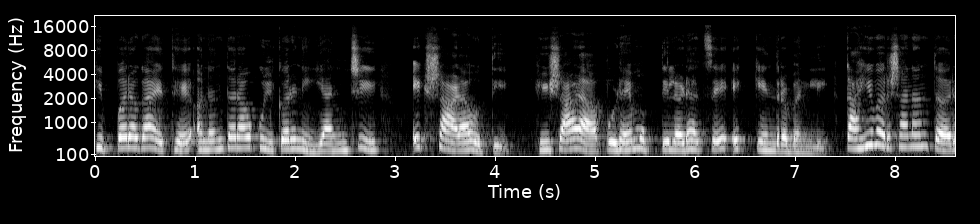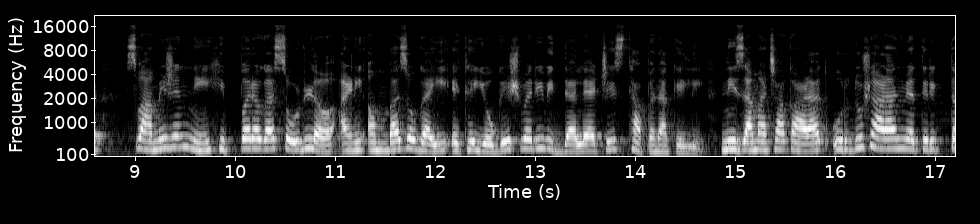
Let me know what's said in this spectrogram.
हिप्परगा येथे अनंतराव कुलकर्णी यांची एक शाळा होती. ही शाळा पुढे मुक्तीलढ्याचे एक केंद्र बनली. काही वर्षानंतर स्वामीजींनी हिप्परगा सोडलं आणि अंबाजोगाई येथे योगेश्वरी विद्यालयाची स्थापना केली. निजामाच्या काळात उर्दू शाळांव्यतिरिक्त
